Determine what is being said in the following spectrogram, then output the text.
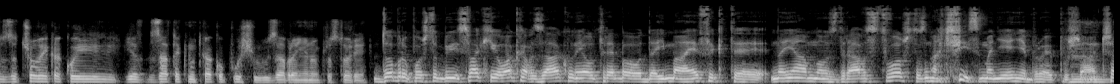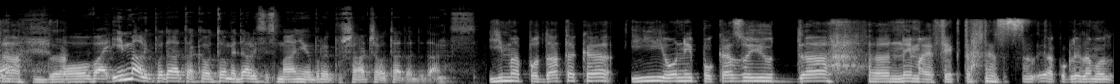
za čovjeka koji je zateknut kako puši u zabranjenoj prostoriji. Dobro, pošto bi svaki ovakav zakon jel, trebao da ima efekte na javno zdravstvo, što znači smanjenje broja pušača. Da, da. Ova, ima li podataka o tome da li se smanjio broj pušača od tada do danas? Ima podataka i oni pokazuju da e, nema efekta ako gledamo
